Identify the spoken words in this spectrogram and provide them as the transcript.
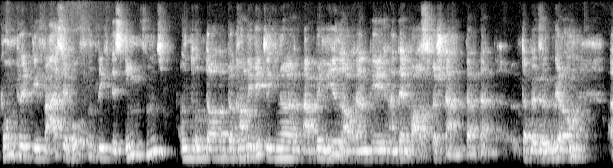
kommt halt die Phase hoffentlich des Impfens. Und, und da, da kann ich wirklich nur appellieren auch an, die, an den Hausverstand der, der, der Bevölkerung, äh,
